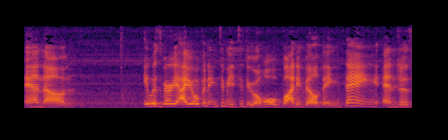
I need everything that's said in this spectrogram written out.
And um, it was very eye-opening to me to do a whole bodybuilding thing and just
